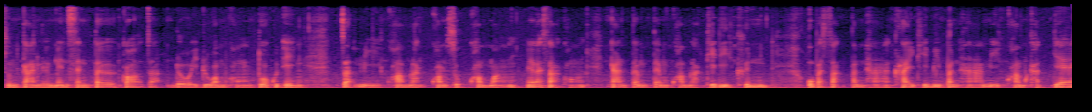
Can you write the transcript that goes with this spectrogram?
ศูนย์กลางหรือ Main Center ก็จะโดยรวมของตัวคุณเอง จะมีความรักความสุขความหวังในลักษณะของการเติมเต็มความรักที่ดีขึ้น อุปสรรคปัญหาใครที่มีปัญหามีความขัดแย้ง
